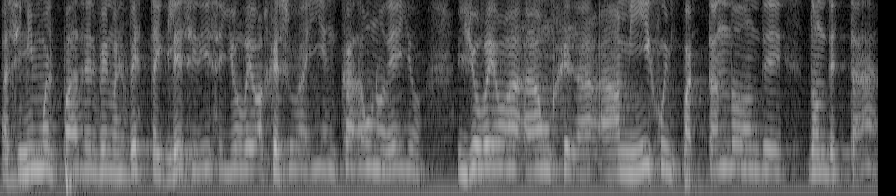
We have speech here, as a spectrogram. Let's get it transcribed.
Asimismo, el Padre ve, esta iglesia y dice, yo veo a Jesús ahí en cada uno de ellos. Y yo veo a, a un a mi hijo impactando donde, donde está.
